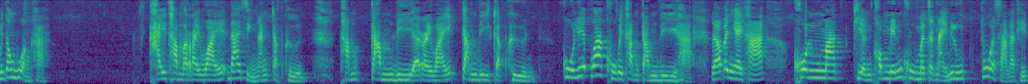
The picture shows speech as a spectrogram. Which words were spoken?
ไม่ต้องห่วงค่ะ ใครทำอะไรไว้ได้สิ่งนั้นกลับคืนทำกรรมดีอะไรไว้ กรรมดีกลับคืนครูเรียกว่าครูไปทำกรรมดีค่ะ แล้วเป็นไงคะ คนมาเขียนคอมเมนต์ครูมาจากไหนไม่รู้ทั่วสารทิศ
